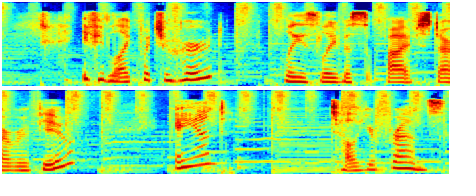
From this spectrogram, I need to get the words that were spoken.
If you like what you heard, please leave us a five star review and tell your friends.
